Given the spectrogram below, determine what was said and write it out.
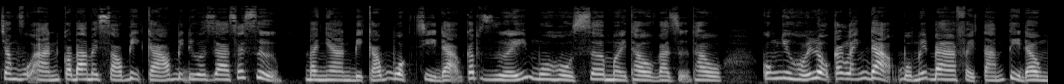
Trong vụ án có 36 bị cáo bị đưa ra xét xử. Bà Nhàn bị cáo buộc chỉ đạo cấp dưới mua hồ sơ mời thầu và dự thầu, cũng như hối lộ các lãnh đạo 43,8 tỷ đồng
